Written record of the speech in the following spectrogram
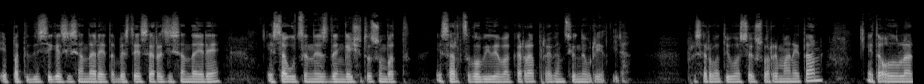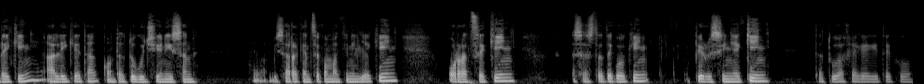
hepatitisik ez izan da ere, eta beste ez errez izan da ere, ezagutzen ez den gaixotasun bat ezartzeko bide bakarra prebentzio neurriak dira. Preservatiboa sexu harremanetan, eta odolarekin, alik eta kontaktu gutxien izan. E, ba, bizarrak entzeko makinilekin, horratzekin, zaztatekoekin, pirzinekin, tatuajeak egiteko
